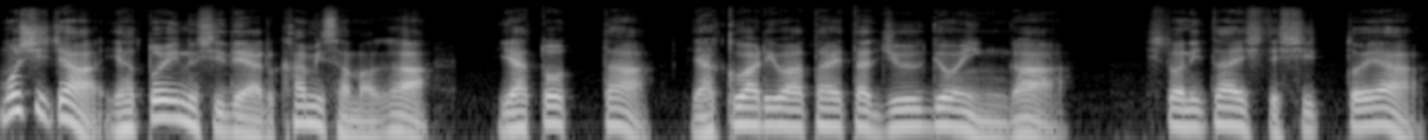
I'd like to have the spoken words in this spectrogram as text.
もしじゃあ雇い主である神様が雇った役割を与えた従業員が人に対して嫉妬や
